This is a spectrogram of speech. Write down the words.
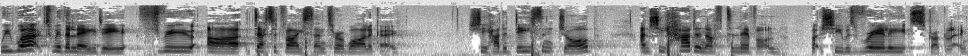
We worked with a lady through our debt advice centre a while ago. She had a decent job and she had enough to live on, but she was really struggling.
